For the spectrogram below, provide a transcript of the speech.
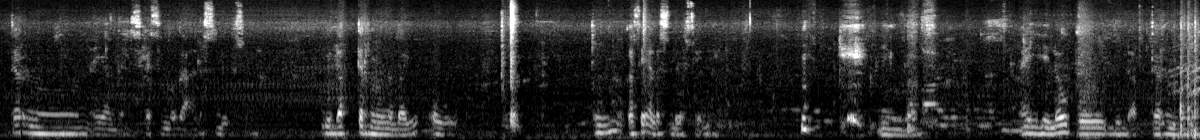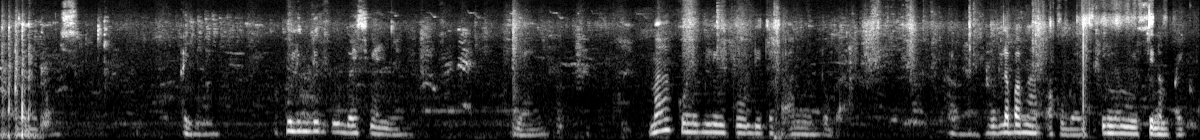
afternoon. Ayan guys, kasi mag-alas 12 na. Good afternoon na ba yun? Oo. Oo nga, kasi alas 12 na. Ayan guys. Ay, hello po. Good afternoon. Ayan guys. Ayan. Makulimlim po guys ngayon. Ayan. Makulimlim po dito sa aming lugar. Ayan. Naglaba ako guys. Tingnan mo yung sinampay ko.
